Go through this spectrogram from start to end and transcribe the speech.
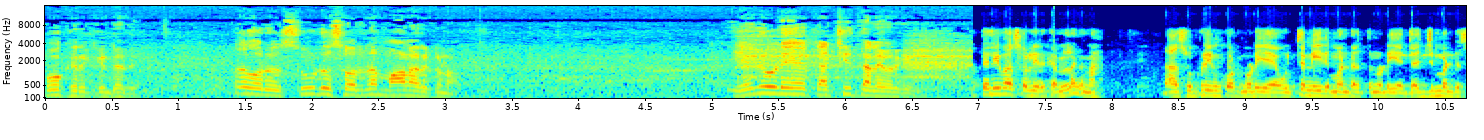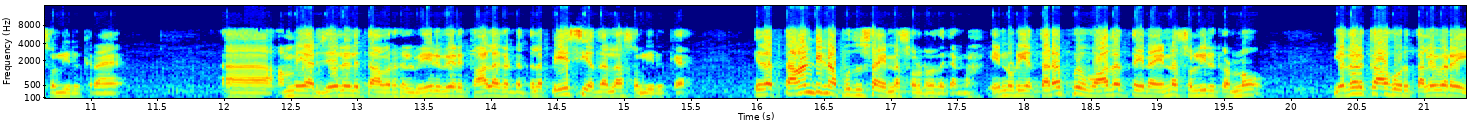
போக்கு இருக்கின்றது. அது ஒரு சூடு சொர்ணமான இருக்கணும். எங்களுடைய கட்சி தலைவர்கள். தெளிவாக சொல்லியிருக்கேன்லங்கண்ணா நான் சுப்ரீம் கோர்ட்டினுடைய உச்சநீதிமன்றத்தினுடைய ஜட்ஜ்மெண்ட் சொல்லியிருக்கிறேன். அம்மையார் ஜெயலலிதா அவர்கள் வேறு வேறு காலகட்டத்தில் பேசியதெல்லாம் சொல்லியிருக்கேன். இதை தாண்டி நான் புதுசாக என்ன சொல்கிறதுக்கண்ணா என்னுடைய தரப்பு வாதத்தை நான் என்ன சொல்லியிருக்கனோ எதற்காக ஒரு தலைவரை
